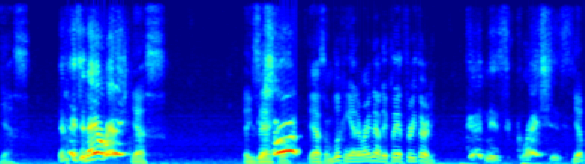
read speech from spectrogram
Yes. They play today already. Yes. Exactly. sure? Yes, I'm looking at it right now. They play at 3:30. Goodness gracious. Yep.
